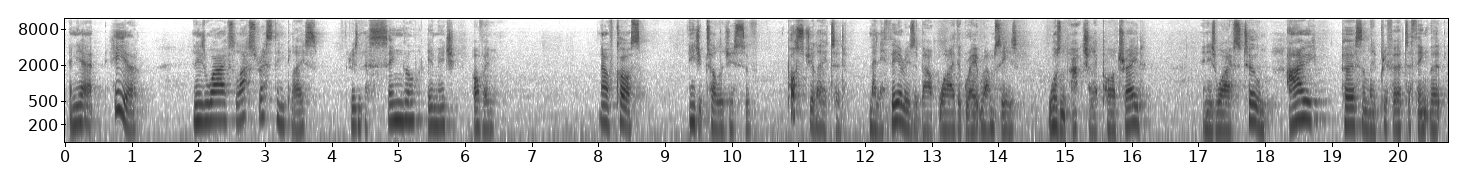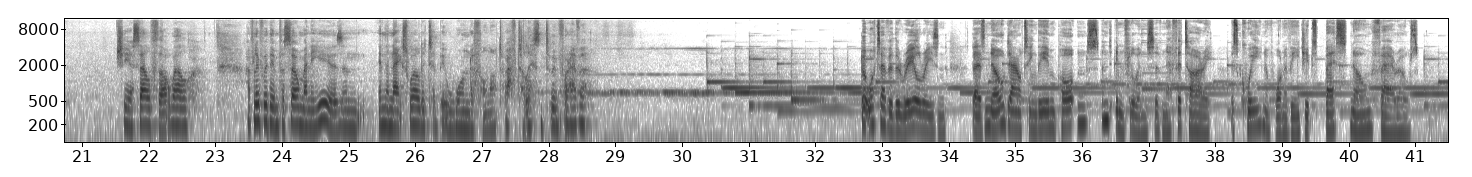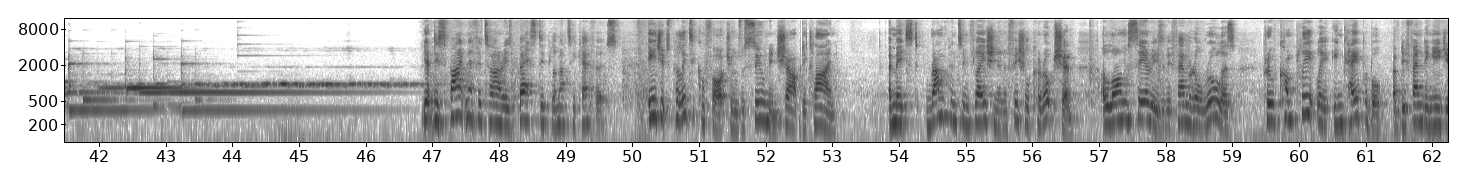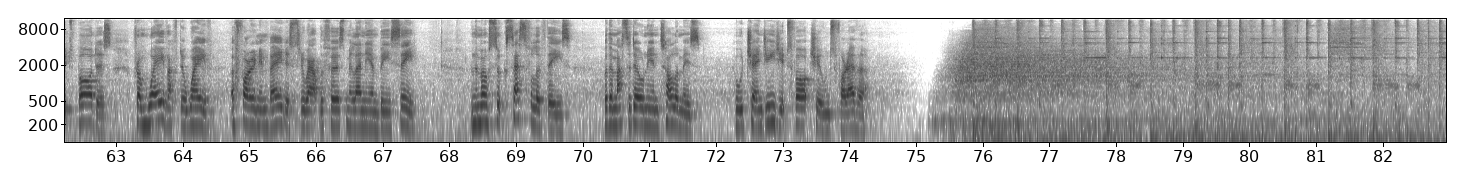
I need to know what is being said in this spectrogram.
And yet, here, in his wife's last resting place, there isn't a single image of him. Now, of course, Egyptologists have postulated many theories about why the great Ramses wasn't actually portrayed in his wife's tomb. I personally prefer to think that she herself thought, well, I've lived with him for so many years, and in the next world it'd be wonderful not to have to listen to him forever. But whatever the real reason, there's no doubting the importance and influence of Nefertari as queen of one of Egypt's best known pharaohs. Yet, despite Nefertari's best diplomatic efforts, Egypt's political fortunes were soon in sharp decline. Amidst rampant inflation and official corruption, a long series of ephemeral rulers proved completely incapable of defending Egypt's borders from wave after wave of foreign invaders throughout the first millennium BC. And the most successful of these were the Macedonian Ptolemies, who would change Egypt's fortunes forever.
